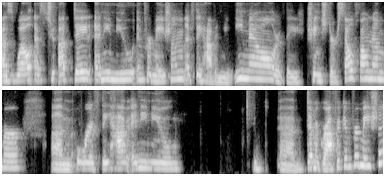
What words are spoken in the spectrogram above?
as well as to update any new information if they have a new email or if they changed their cell phone number, um, or if they have any new uh, demographic information,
